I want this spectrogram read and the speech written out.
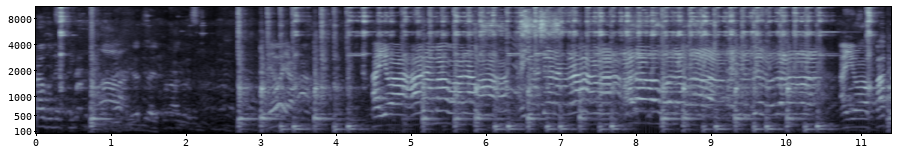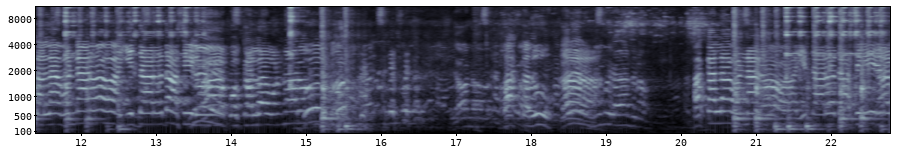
అయ్యో అయ్యో అయ్యో ఇద్దరు పక్కలు పక్కలా ఉన్నారు ఇద్దరు దాసీలు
